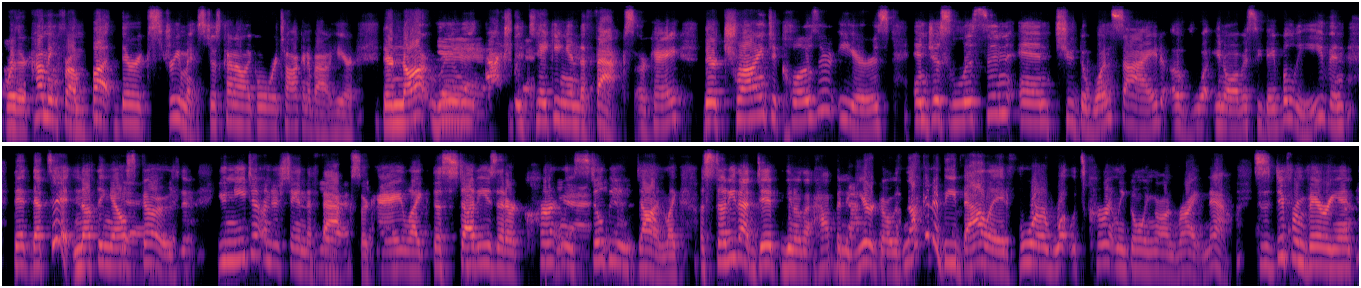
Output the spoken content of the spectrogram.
where they're coming from but they're extremists just kind of like what we're talking about here they're not really Yeah, actually yeah. taking in the facts okay they're trying to close their ears and just listen into the one side of what you know obviously they believe and that that's it nothing else Yeah. goes and you need to understand the Yeah. facts okay? Like the studies that are currently Yeah, still being done like a study that did you know that happened a year ago is not going to be valid for what's currently going on right now. This is a different variant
